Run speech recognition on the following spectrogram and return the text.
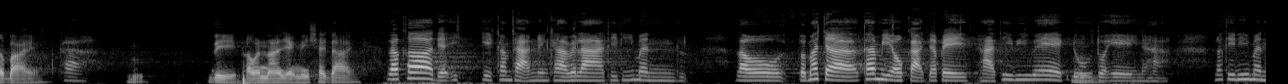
สบายๆดีภาวนาอย่างนี้ใช้ได้ แล้วก็เดี๋ยวอีกอีกคำถามหนึ่งค่ะ เวลาทีนี้มันเราส่วนมากจะถ้ามีโอกาสจะไปหาที่วิเวกดูตัวเองนะคะแล้วทีนี้มัน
